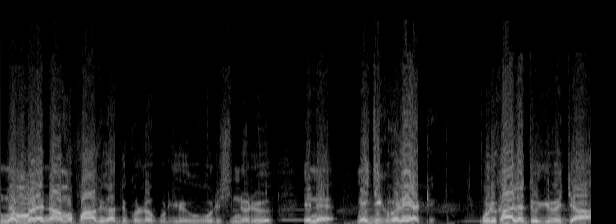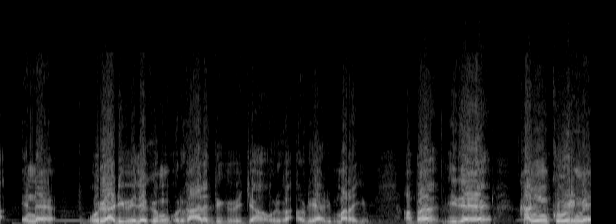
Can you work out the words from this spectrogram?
நம்மளை நாம் பாதுகாத்து கொள்ளக்கூடிய ஒரு சின்ன ஒரு என்ன மெஜிக் விளையாட்டு. ஒரு காலை தூக்கி வச்சா என்ன ஒரு அடி விலகும் ஒரு காலை தூக்கி வச்சா ஒரு கா- ஒரு அடி மறையும். அப்போ இதை கண் கூர்மை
